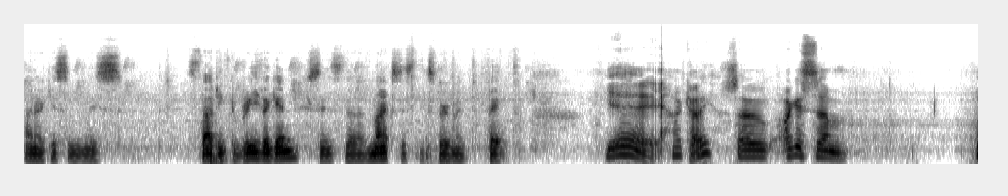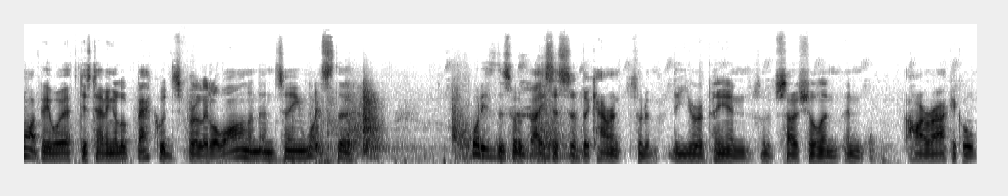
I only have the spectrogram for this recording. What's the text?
Anarchism is starting to breathe again since the Marxist experiment failed. Yeah, okay. So I guess um, might be worth just having a look backwards for a little while and, and seeing what's the what is the sort of basis of the current sort of the European sort of social and, and hierarchical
